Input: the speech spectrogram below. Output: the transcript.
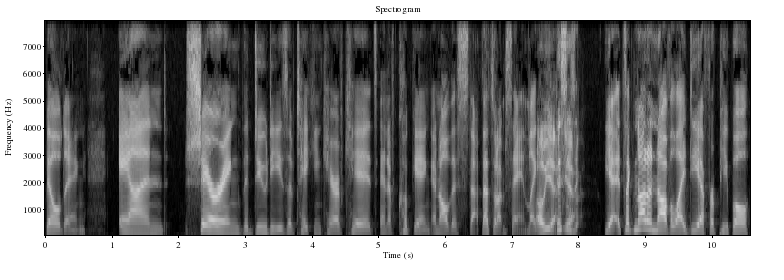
building and sharing the duties of taking care of kids and of cooking and all this stuff. That's what I'm saying. Like, Oh, yeah, this is yeah. it's like not a novel idea for people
